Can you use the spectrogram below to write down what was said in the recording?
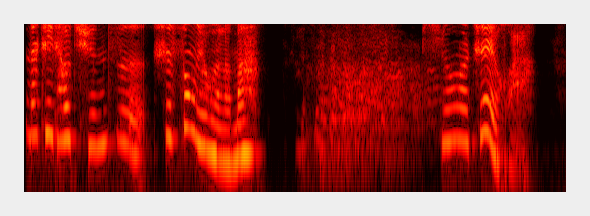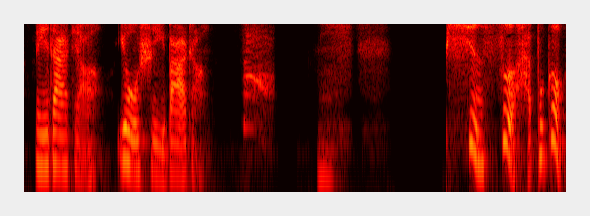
那这条裙子是送给我了吗？”听了这话，李大脚又是一巴掌：“你骗色还不够，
